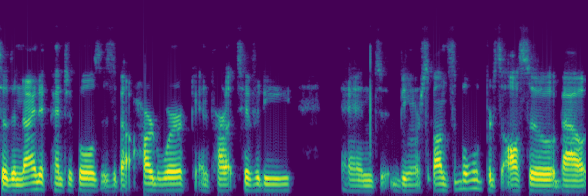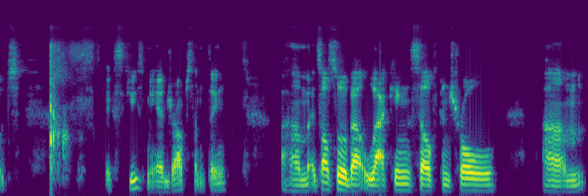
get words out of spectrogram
So the Knight of Pentacles is about hard work and productivity and being responsible, but it's also about, excuse me, I dropped something. Um, it's also about lacking self control. Um,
